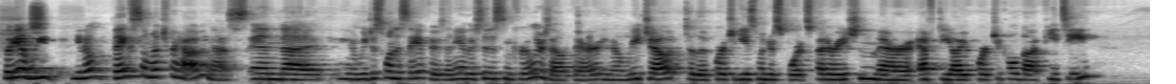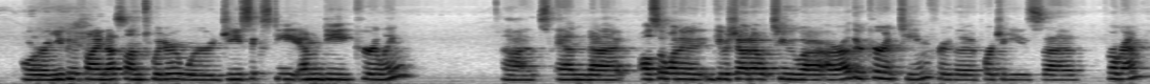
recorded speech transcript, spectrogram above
So yeah, we you know thanks so much for having us, and uh, you know we just want to say if there's any other citizen curlers out there, you know reach out to the Portuguese Winter Sports Federation. They're fdiportugal.pt, or you can find us on Twitter. We're G60MD Curling, uh, and uh, also want to give a shout out to uh, our other current team for the Portuguese uh, program,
